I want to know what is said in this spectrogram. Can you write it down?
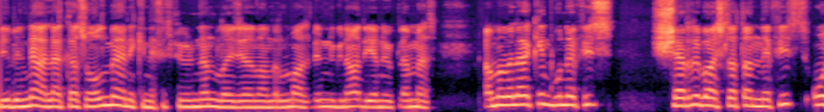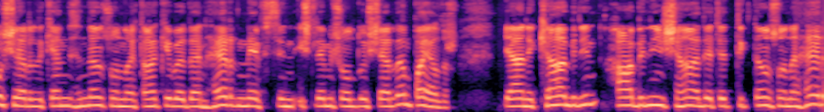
Birbirine alakası olmayan iki nefis birbirinden dolayı cezalandırılmaz. Birinin günahı diğerine yüklenmez. Ama ve lakin bu nefis şerri başlatan nefis o şerri kendisinden sonra takip eden her nefsin işlemiş olduğu şerden pay alır. Yani Kabil'in Habil'in şehadet ettikten sonra her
